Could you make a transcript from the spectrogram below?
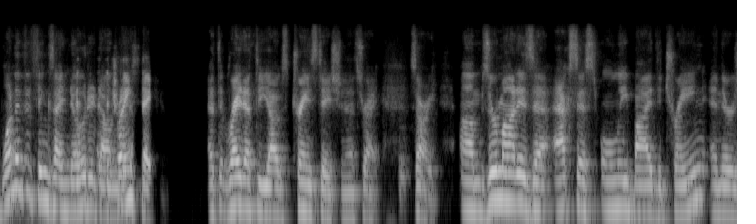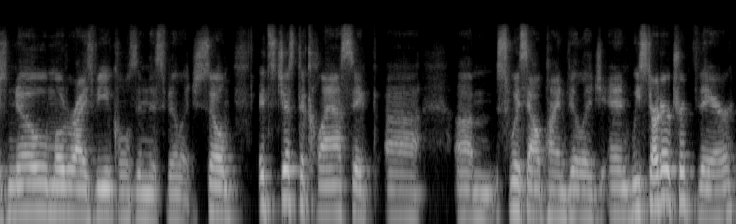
one of the things I noted at, at on the train station at the right at the uh, train station. That's right. Sorry. Um, Zermatt is uh, accessed only by the train, and there's no motorized vehicles in this village. So it's just a classic uh, um, Swiss Alpine village. And we start our trip there.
